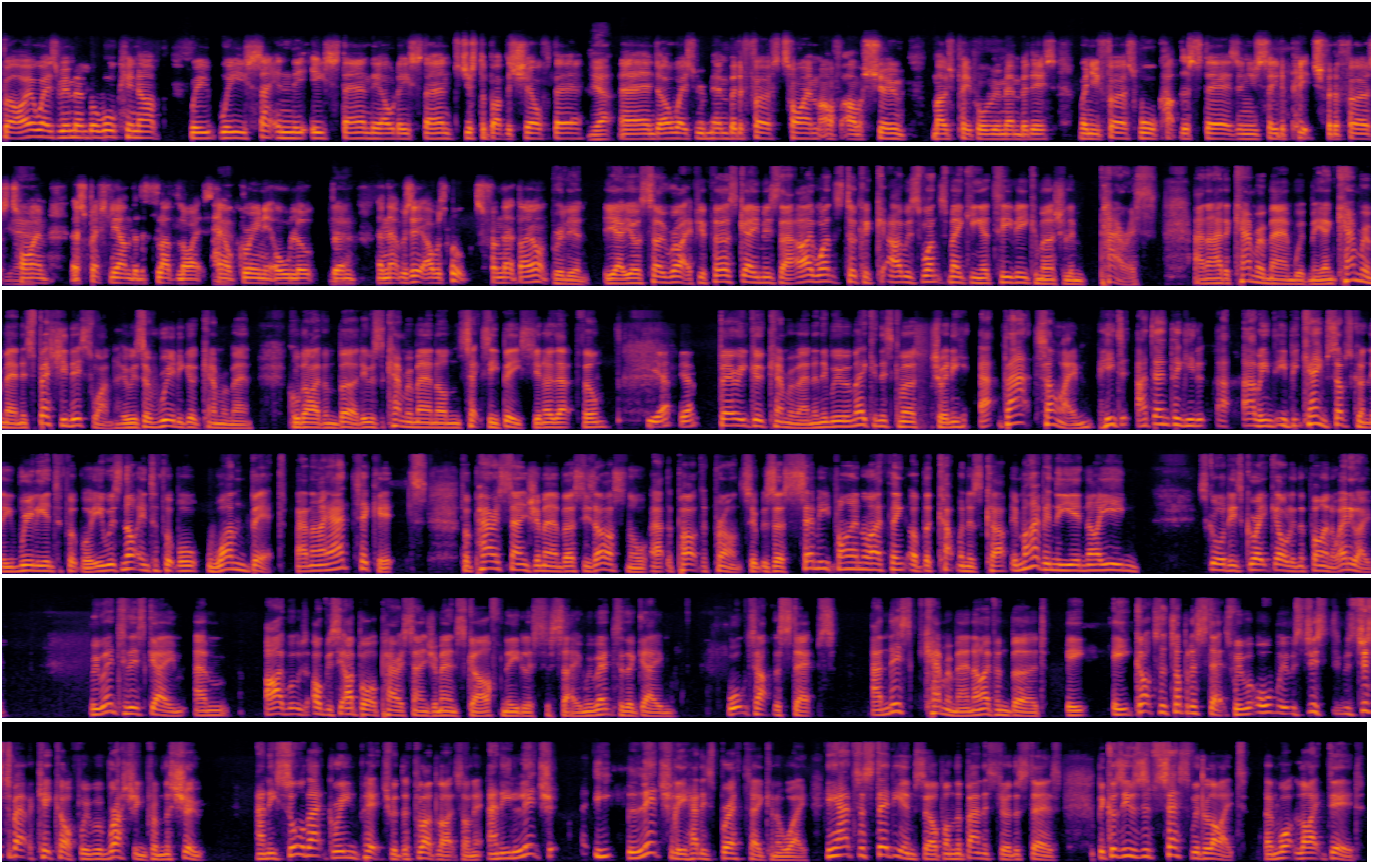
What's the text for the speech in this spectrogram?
but I always remember walking up we we sat in the east stand, the old east stand, just above the shelf there. Yeah. And I always remember the first time. I, I assume most people remember this when you first walk up the stairs and you see the pitch for the first Yeah. time, especially under the floodlights, how green it all looked, Yeah. and and that was it. I was hooked from that day on. Brilliant. Yeah, you're so right. If your first game is that, I once took a, I was once making a TV commercial in Paris and I had a cameraman with me and cameramen, especially this one, who is a really good cameraman called Ivan Bird. He was the cameraman on Sexy Beast. You know that film? Yeah, yeah. very good cameraman and we were making this commercial and he at that time he, I don't think he I- mean he became subsequently really into football he was not into football one bit and i had tickets for paris saint-germain versus arsenal at the parc de france it was a semi-final i think of the cup winners cup it might have been the year nayim scored his great goal in the final anyway we went to this game and i was obviously i bought a paris saint-germain scarf needless to say and we went to the game walked up the steps and this cameraman, Ivan Bird, he he got to the top of the steps. We were all it was just it was just about to kick off. We were rushing from the shoot, and he saw that green pitch with the floodlights on it, and he literally he literally had his breath taken away. He had to steady himself on the banister of the stairs because he was obsessed with light and what light did.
